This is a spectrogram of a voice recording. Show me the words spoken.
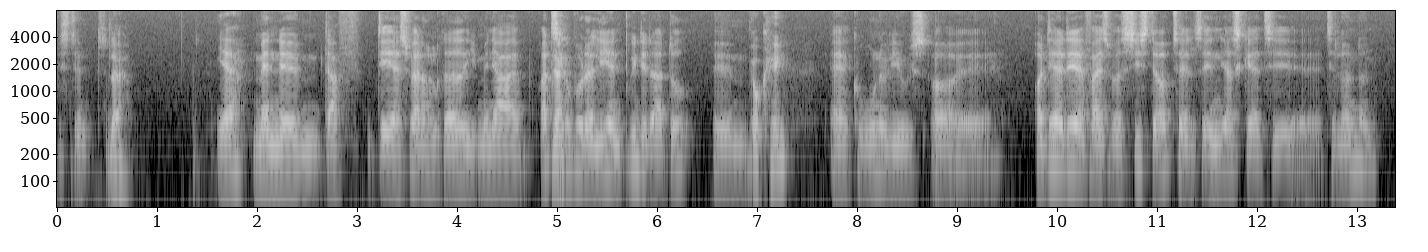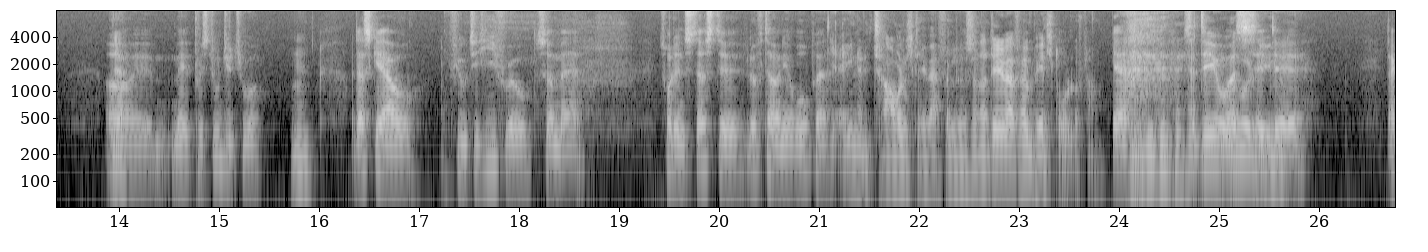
Bestemt. Ja. Ja, men øh, der, er det er svært at holde rede i, men jeg er ret Ja. sikker på, at der lige er en brite, der er død øh, Okay. af coronavirus. Og, øh, og det her det er faktisk vores sidste optagelse, inden jeg skal til, øh, til London og Ja. øh, med på studietur. Mm. Og der skal jeg jo flyve til Heathrow, som er, jeg tror, det er den største lufthavn i Europa. Ja, en af de travleste i hvert fald. eller Sådan, og det er i hvert fald en pænt stor lufthavn. Ja, så det er jo også et... Øh, der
